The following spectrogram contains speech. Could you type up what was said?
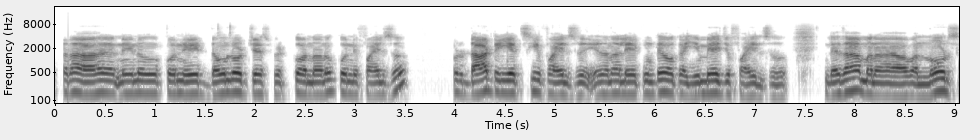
ఇక్కడ నేను కొన్ని డౌన్లోడ్ చేసి పెట్టుకున్నాను కొన్ని ఫైల్స్. ఇప్పుడు డాట్ ఎక్స్ఈ ఫైల్స్ ఏదైనా లేకుంటే ఒక ఇమేజ్ ఫైల్స్ లేదా మన నోట్స్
